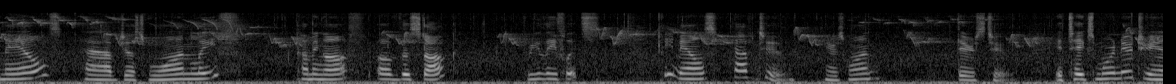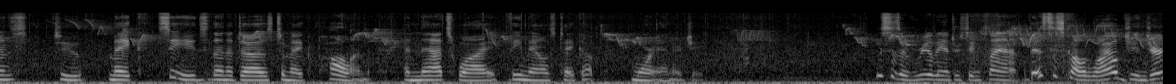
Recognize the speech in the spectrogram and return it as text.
Males have just one leaf coming off of the stalk, three leaflets. Females have two. Here's one, there's two. It takes more nutrients to make seeds than it does to make pollen, and that's why females take up more energy. This is a really interesting plant. This is called wild ginger.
